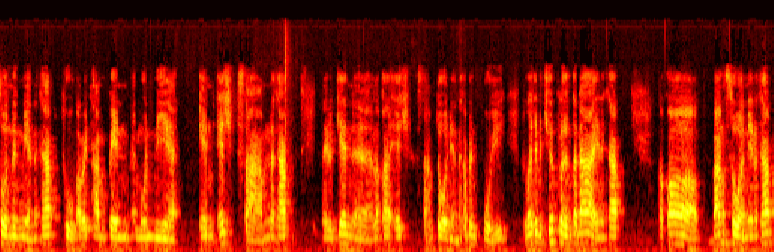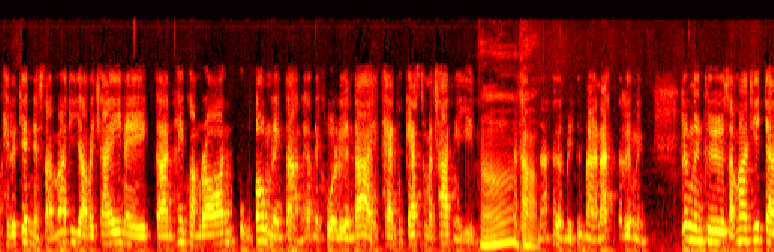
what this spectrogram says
ส่วนหนึ่งเนี่ยนะครับถูกเอาไปทำเป็นแอมโมเนีย NH3 นะครับไนโตรเจนเอ่อแล้วก็ H 3ตัวเนี่ยนะครับเป็นปุ๋ย หรือว่าจะเป็นเชื้อเพลิงก็ได้นะครับ แล้วก็บางส่วนเนี่ยนะครับไฮโดรเจนเนี่ยสามารถที่จะเอาไปใช้ในการให้ความร้อนหุงต้มอะไรต่างๆนะครับในครัวเรือนได้แทนพวกแก๊สธรรมชาติไงยินอ๋อนะคครัรับบนะถ้าเกิดมีขึ้นมานะก็เรื่องหนึ่งเรื่องหนึ่งคือสามารถที่จะ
